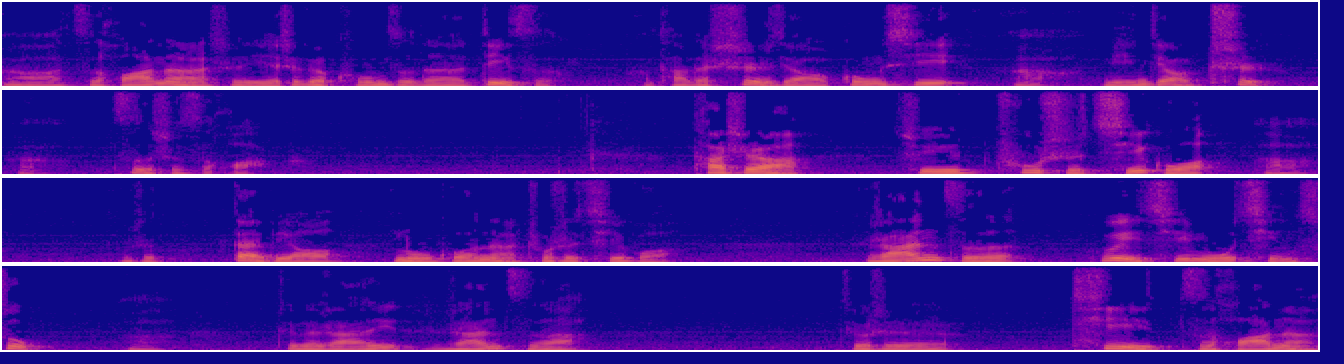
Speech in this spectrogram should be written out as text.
啊，子华呢是也是个孔子的弟子，他的氏叫公西啊，名叫赤啊，字是子华。他是啊，去出使齐国啊，就是代表鲁国呢出使齐国。冉子为其母请诉啊，这个冉冉子啊，就是替子华呢，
